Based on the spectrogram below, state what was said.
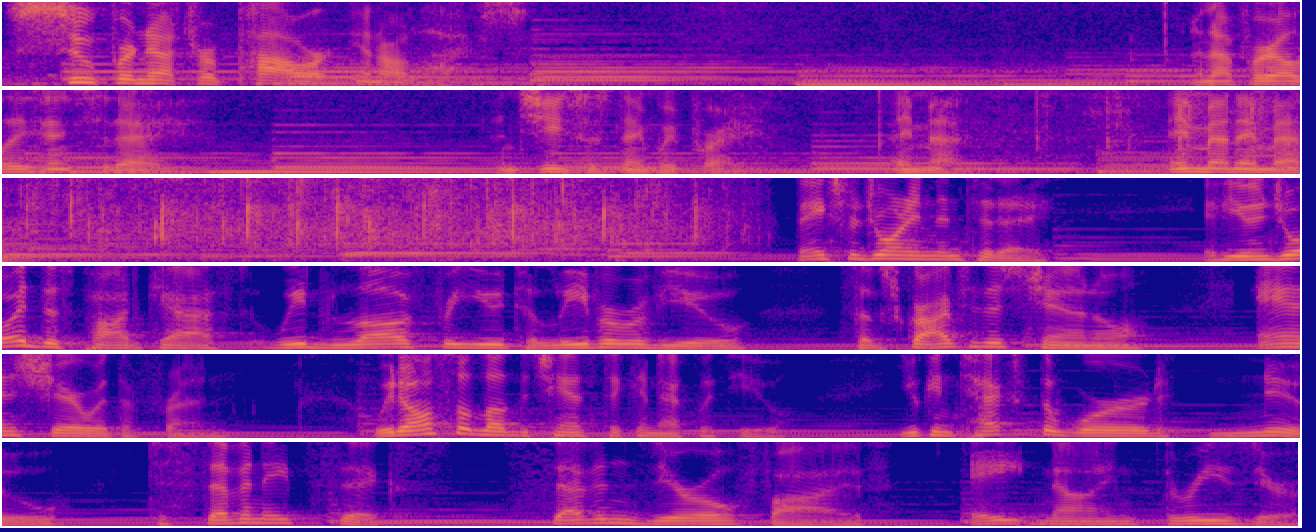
supernatural power in our lives. And I pray all these things today. In Jesus' name we pray. Amen. Amen. Amen. Thanks for joining in today. If you enjoyed this podcast, we'd love for you to leave a review, subscribe to this channel, and share with a friend. We'd also love the chance to connect with you. You can text the word new to 786 705 8930.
